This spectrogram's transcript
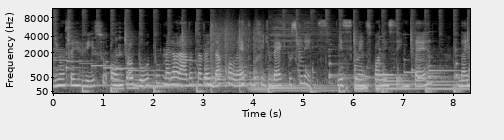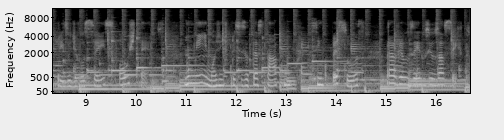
de um serviço ou um produto melhorado através da coleta do feedback dos clientes. E esses clientes podem ser internos da empresa de vocês ou externos. No mínimo, a gente precisa testar com cinco pessoas para ver os erros e os acertos.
